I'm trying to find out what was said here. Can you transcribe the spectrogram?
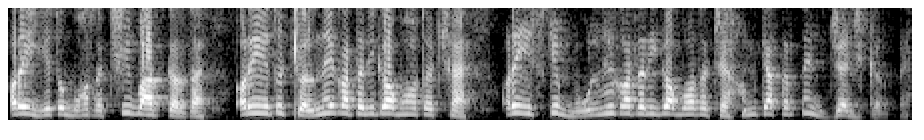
अरे ये तो बहुत अच्छी बात करता है, अरे ये तो चलने का तरीका बहुत अच्छा है, अरे इसके बोलने का तरीका बहुत अच्छा है। हम क्या करते हैं? जज करते हैं।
